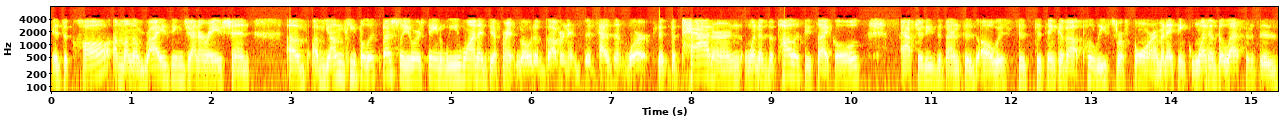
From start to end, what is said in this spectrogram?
is a call among a rising generation of, of young people, especially who are saying we want a different mode of governance. This hasn't worked. That the pattern, one of the policy cycles after these events is always to, to think about police reform. And I think one of the lessons is,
